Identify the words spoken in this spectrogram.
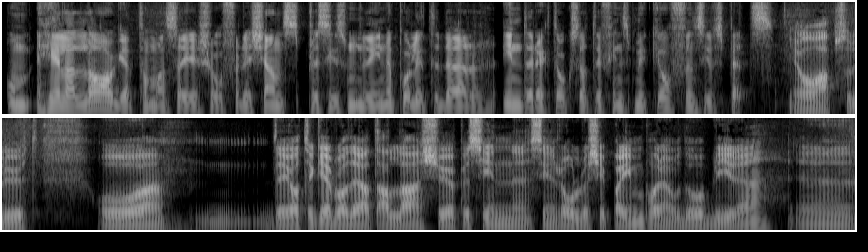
om hela laget om man säger så. För det känns, precis som du är inne på lite där indirekt också, att det finns mycket offensiv spets. Ja, absolut. Och Det jag tycker är bra är att alla köper sin, sin roll och chippar in på den. och då blir det, eh,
